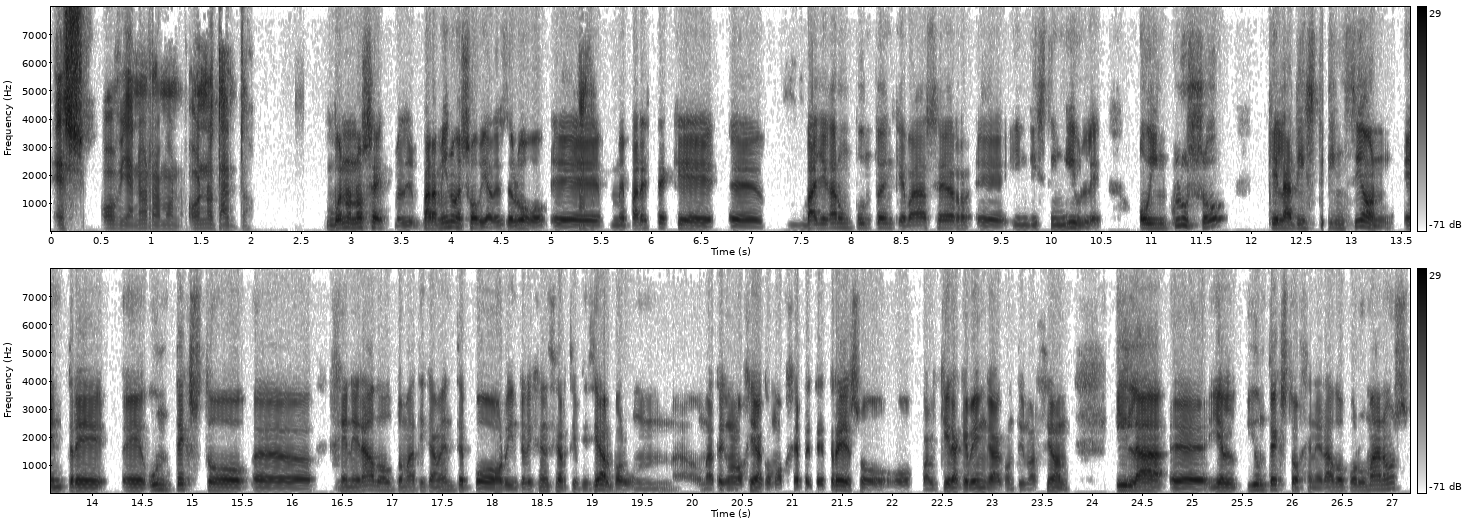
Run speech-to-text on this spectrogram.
es obvia, ¿no, Ramón? ¿O no tanto? Bueno, no sé, para mí no es obvia, desde luego. Eh, me parece que eh, va a llegar un punto en que va a ser eh, indistinguible o incluso que la distinción entre un texto generado automáticamente por inteligencia artificial, por un, una tecnología como GPT-3 o, o, cualquiera que venga a continuación, y, la, eh, y, el, y un texto generado por humanos,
